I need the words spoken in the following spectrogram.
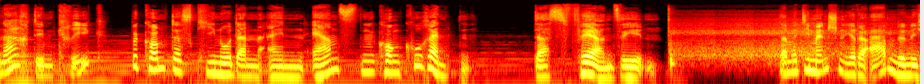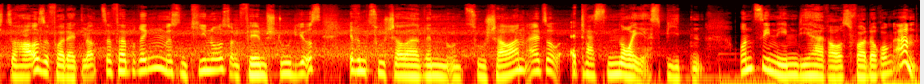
Nach dem Krieg bekommt das Kino dann einen ernsten Konkurrenten. Das Fernsehen. Damit die Menschen ihre Abende nicht zu Hause vor der Glotze verbringen, müssen Kinos und Filmstudios ihren Zuschauerinnen und Zuschauern also etwas Neues bieten. Und sie nehmen die Herausforderung an.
